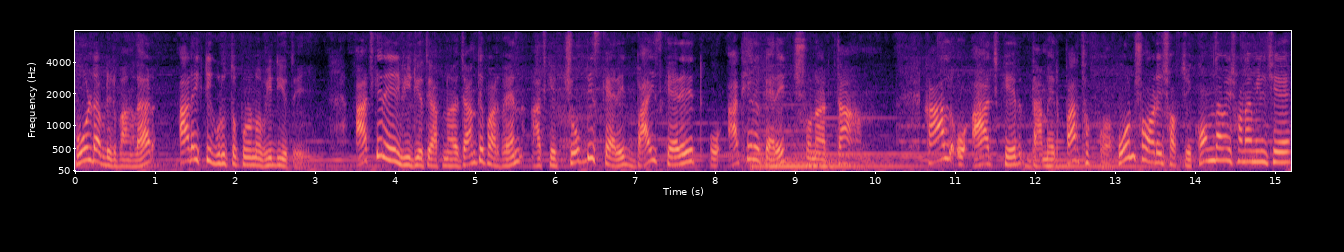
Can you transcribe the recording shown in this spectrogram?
গোল্ড আপডেট বাংলার আরেকটি গুরুত্বপূর্ণ ভিডিওতে। আজকের এই ভিডিওতে আপনারা জানতে পারবেন আজকের চব্বিশ ক্যারেট, বাইশ ক্যারেট ও আঠেরো ক্যারেট সোনার দাম। কাল ও আজকের দামের পার্থক্য। কোন শহরে সবচেয়ে কম দামে সোনা মিলছে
